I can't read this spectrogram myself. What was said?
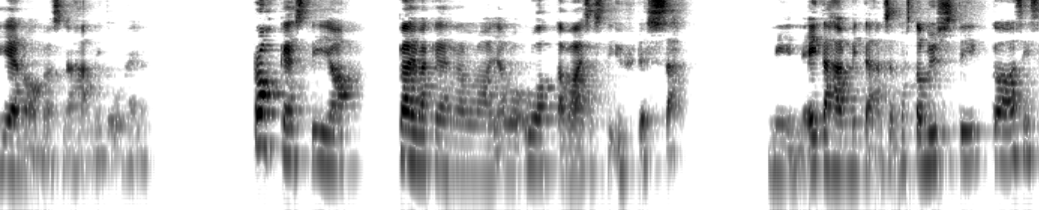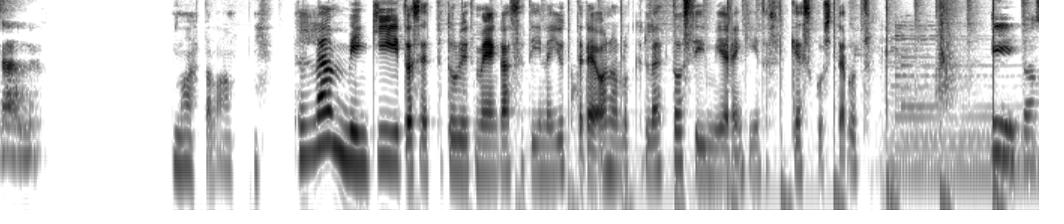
hienoa myös nähdä niitä urheilijoita. Rohkeasti ja päivä kerrallaan ja luottavaisesti yhdessä, niin ei tähän mitään semmoista mystiikkaa sisälly. Mahtavaa. Lämmin kiitos, että tulit meidän kanssa Tiina juttelemaan. On ollut kyllä tosi mielenkiintoiset keskustelut. Kiitos.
